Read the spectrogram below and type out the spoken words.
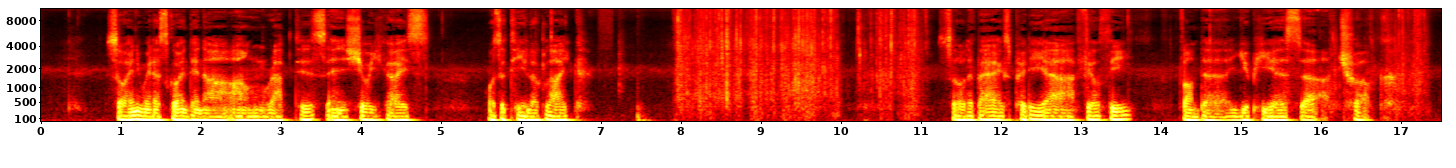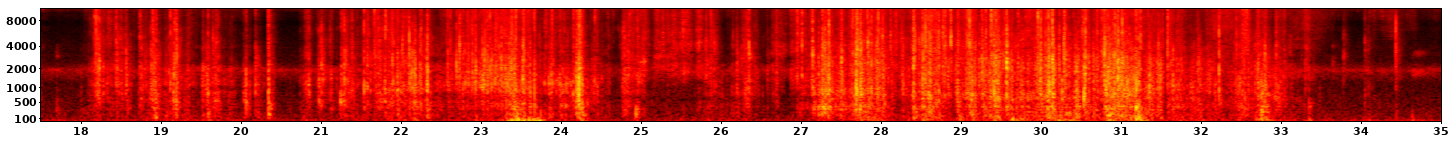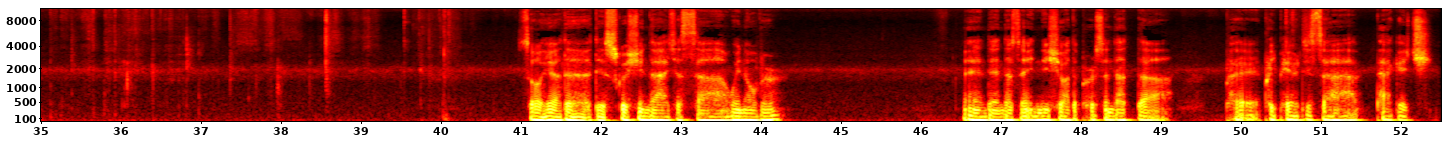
So anyway, let's go and then uh, unwrap this and show you guys what the tea look like. So the bag's pretty uh, filthy from the UPS uh, truck. So yeah, the description that I just uh, went over, and then that's the initial of the person that uh, pre- prepared this uh, package.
